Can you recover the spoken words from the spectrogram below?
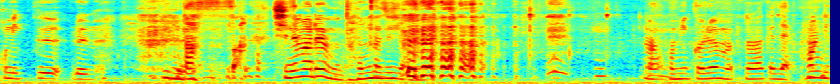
コミックルーム。ダッサ。シネマルームと同じじゃん。まあコミックルームというわけで本日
